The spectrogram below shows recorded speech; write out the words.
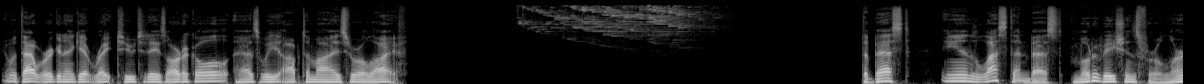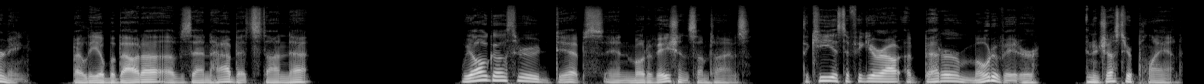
And with that, we're going to get right to today's article as we optimize your life. The Best and Less Than Best Motivations for Learning by Leo Babauta of ZenHabits.net. We all go through dips in motivation sometimes. The key is to figure out a better motivator and adjust your plan.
